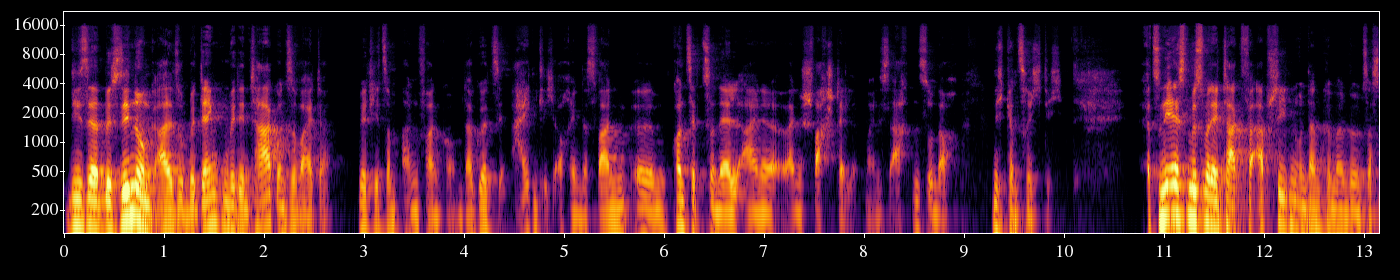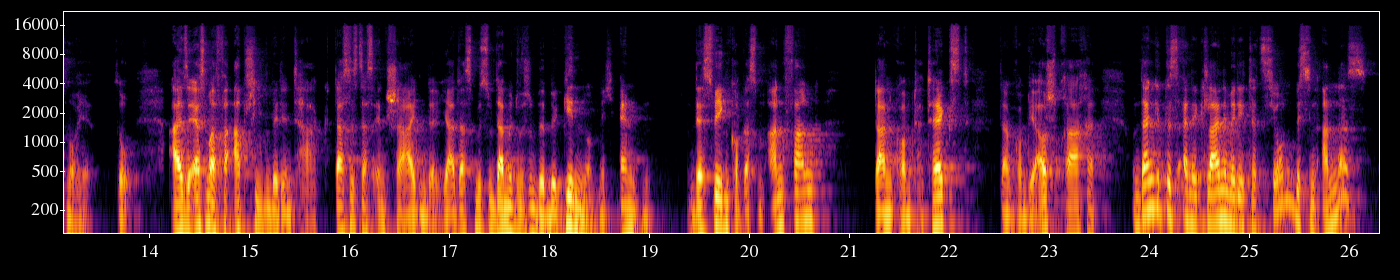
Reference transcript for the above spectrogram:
Diese Besinnung also, bedenken wir den Tag und so weiter, wird jetzt am Anfang kommen. Da gehört sie eigentlich auch hin. Das war äh, konzeptionell eine, eine Schwachstelle meines Erachtens und auch nicht ganz richtig. Äh, zunächst müssen wir den Tag verabschieden und dann kümmern wir uns das Neue. So, also erstmal verabschieden wir den Tag. Das ist das Entscheidende. Ja, das müssen, damit müssen wir beginnen und nicht enden. Und deswegen kommt das am Anfang, dann kommt der Text, dann kommt die Aussprache und dann gibt es eine kleine Meditation, ein bisschen anders.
